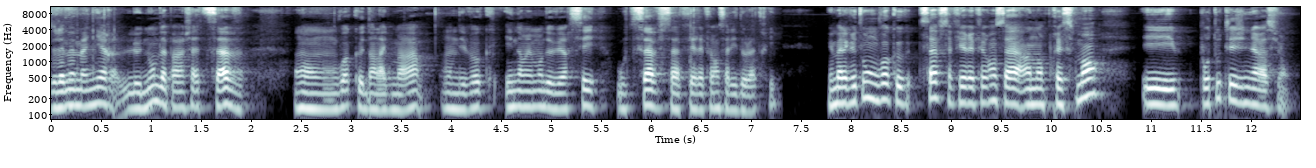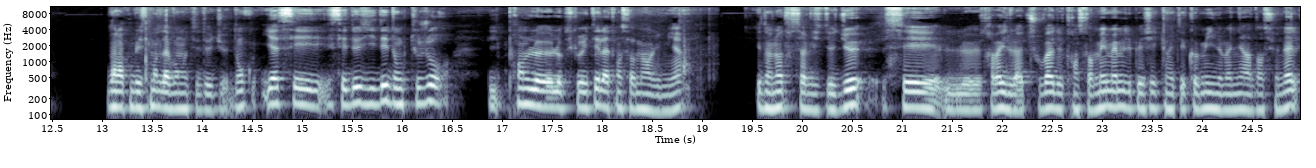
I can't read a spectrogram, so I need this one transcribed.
De la même manière, le nom de la paracha Tzav, on voit que dans la Gemara, on évoque énormément de versets où Tzav, ça fait référence à l'idolâtrie. Mais malgré tout, on voit que Tsav, ça fait référence à un empressement et pour toutes les générations dans l'accomplissement de la volonté de Dieu. Donc il y a ces, deux idées, donc toujours prendre l'obscurité, la transformer en lumière. Et dans notre service de Dieu, c'est le travail de la tchouva de transformer même les péchés qui ont été commis de manière intentionnelle,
